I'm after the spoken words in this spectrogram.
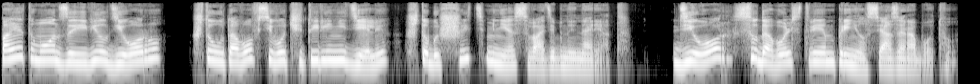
Поэтому он заявил Диору, что у того всего четыре недели, чтобы сшить мне свадебный наряд. Диор с удовольствием принялся за работу.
